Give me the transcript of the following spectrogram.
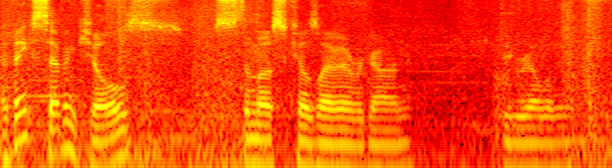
I think seven kills is the most kills I've ever gotten. Be real with you.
